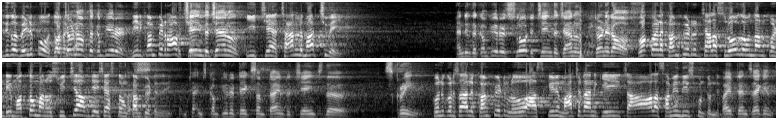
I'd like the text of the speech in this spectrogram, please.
ఇదిగో వెళ్ళిపో Or turn దూరంగా. off the computer. దీని కంప్యూటర్ ఆఫ్ Change చేయి the channel. ఈ చే- ఛానల్ మార్చివేయి And if the computer is slow to change the channel, turn it off. ఒకవేళ కంప్యూటర్ చాలా స్లోగా ఉందనుకోండి మొత్తం మనం స్విచ్ ఆఫ్ చేసేస్తాం కంప్యూటర్ది Sometimes computer takes some time to change the screen. కొన్ని కొన్నిసార్లు కంప్యూటర్లో ఆ స్క్రీన్ మార్చడానికి చాలా సమయం తీసుకుంటుంది Five, ten seconds.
